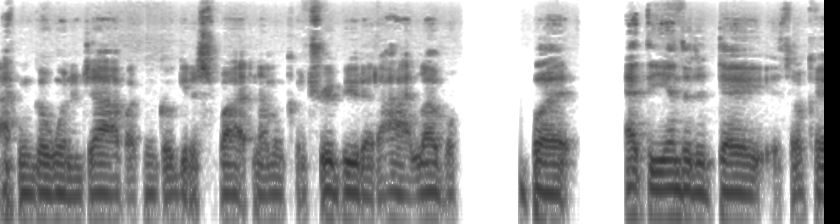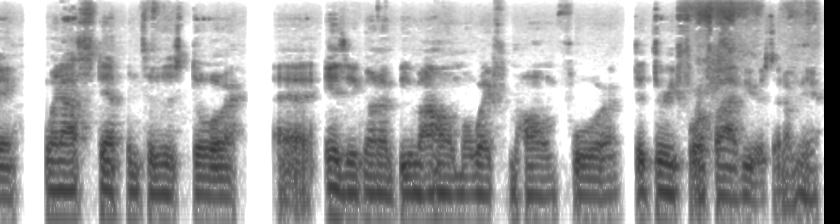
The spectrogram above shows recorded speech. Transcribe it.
I can go win a job. I can go get a spot and I'm going to contribute at a high level. But at the end of the day, it's okay. When I step into this door, uh, is it going to be my home away from home for the three, four, five years that I'm here?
